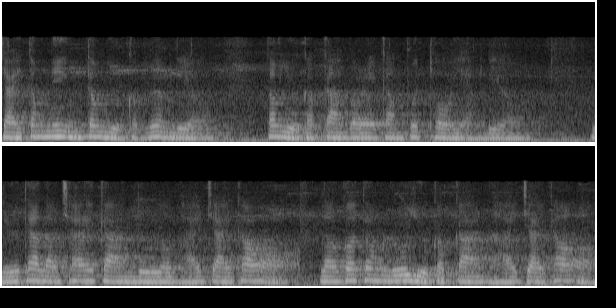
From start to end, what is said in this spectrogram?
ใจต้องนิ่งต้องอยู่กับเรื่องเดียว ต้องอยู่กับการบริกรรมพุทโธอย่างเดียว หรือถ้าเราใช้การดูลมหายใจเข้าออก เราก็ต้องรู้อยู่กับการหายใจเข้าออก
